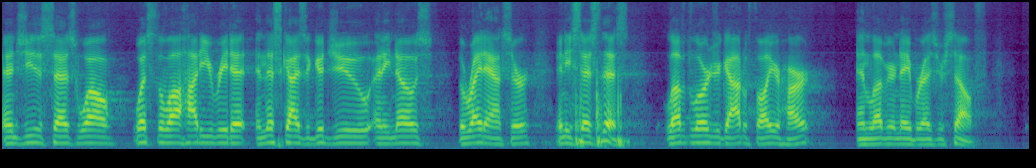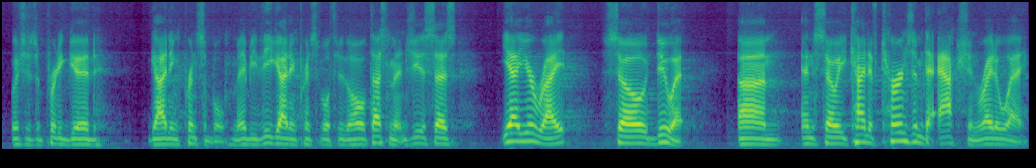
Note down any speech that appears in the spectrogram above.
And Jesus says, Well, what's the law? How do you read it? And this guy's a good Jew and he knows the right answer. And he says this Love the Lord your God with all your heart and love your neighbor as yourself, which is a pretty good guiding principle, maybe the guiding principle through the whole Testament. And Jesus says, Yeah, you're right, so do it. Um, and so he kind of turns him to action right away.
